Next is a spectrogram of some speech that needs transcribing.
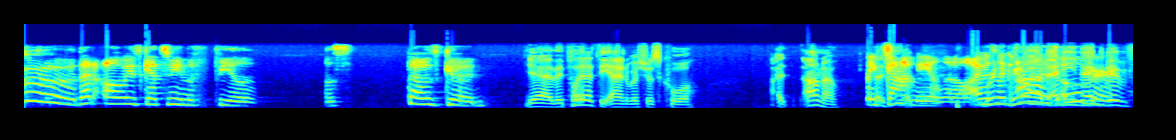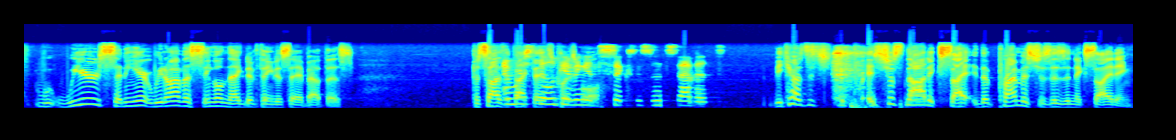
Ugh, that always gets me in the feels. That was good. Yeah, they played at the end, which was cool. I I don't know. It See, got me a little. I was like, we don't oh, have any over. negative. We're sitting here. We don't have a single negative thing to say about this. Besides and the we're fact that still it's quiz giving ball. it sixes and sevens. because it's it's just not exciting. The premise just isn't exciting.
